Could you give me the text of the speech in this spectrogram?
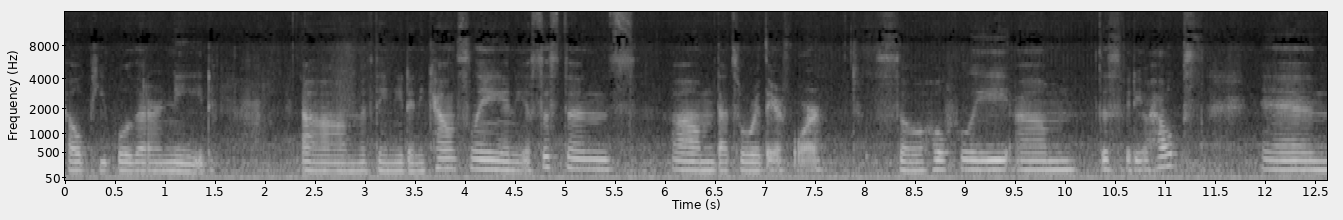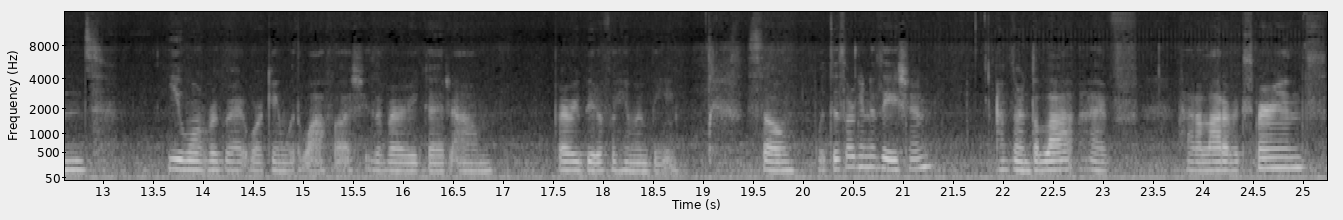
help people that are in need. Um, if they need any counseling, any assistance, um, that's what we're there for. So hopefully um, this video helps and you won't regret working with Wafaa. She's a very good, um, very beautiful human being. So with this organization, I've learned a lot. I've had a lot of experience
